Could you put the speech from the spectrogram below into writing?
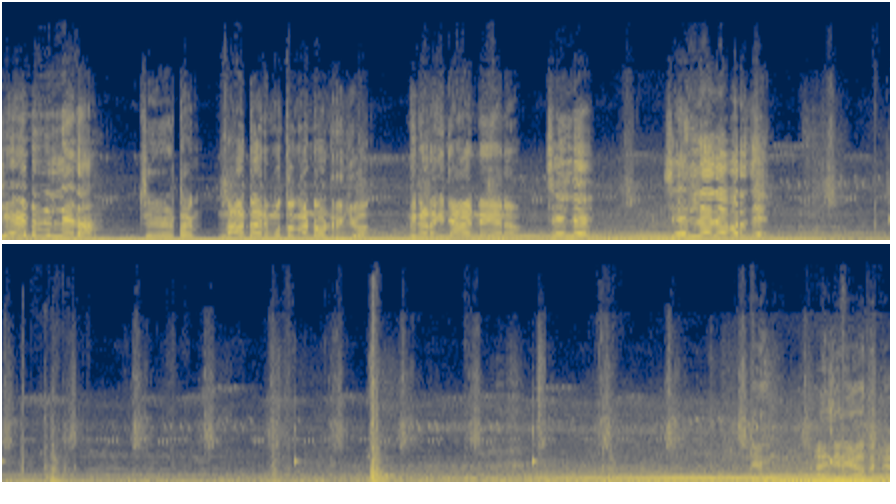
ചേട്ടനില്ലേടാ. ചേട്ടൻ നാട്ടുകാർ മൊത്തം കണ്ടോണ്ടിരിക്കുക നിന്നിടക്ക് ഞാൻ എന്നെ ചെയ്യാനാ ചെല്ല് ചെല്ലാനാ പറഞ്ഞേ. ഏയ്, അത് ശരിയാകത്തില്ല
